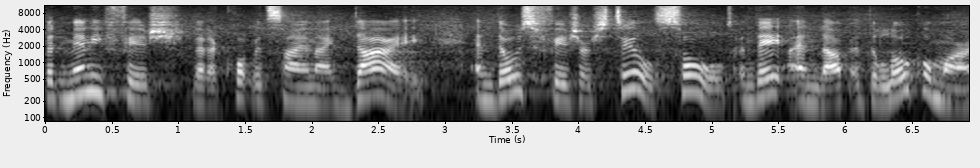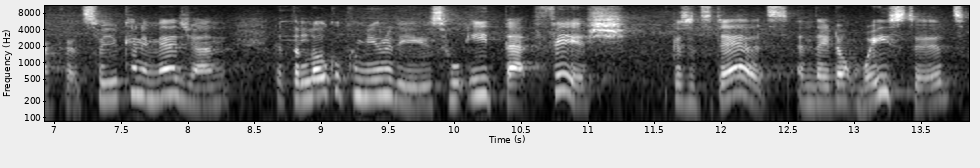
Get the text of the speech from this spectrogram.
But many fish that are caught with cyanide die, and those fish are still sold, and they end up at the local market. So you can imagine that the local communities who eat that fish because it's dead and they don't waste it,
